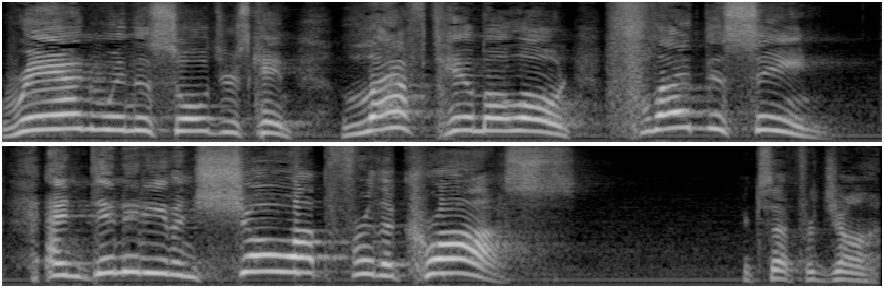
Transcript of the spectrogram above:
ran when the soldiers came, left him alone, fled the scene, and didn't even show up for the cross, except for John.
